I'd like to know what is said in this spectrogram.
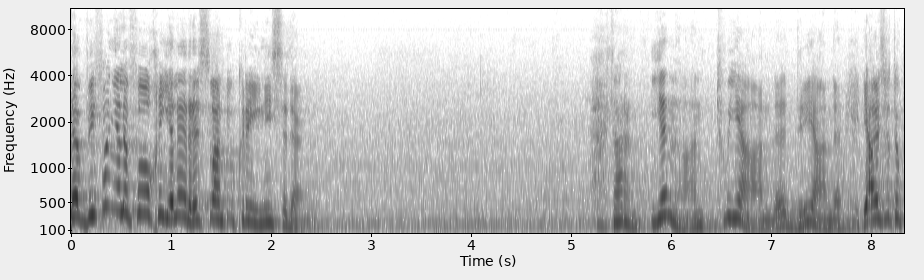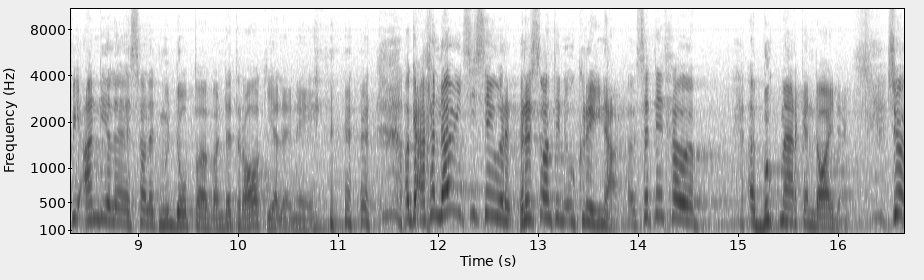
Nou, wie van julle volg die hele Rusland-Oekraïniese ding? Daarom een hand, twee hande, drie hande. Die ouens wat op die aandele is, sal dit moet dop hou want dit raak julle, nê. Nee. okay, ek gaan nou ietsie sê oor Rusland en Oekraïne. Sit net gou 'n 'n boekmerk in daai ding. So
